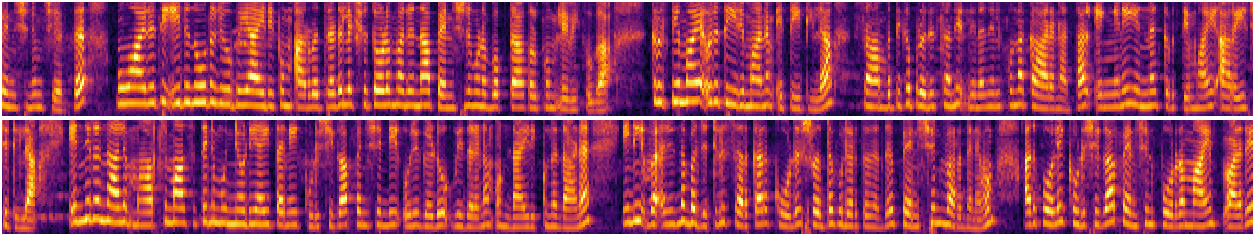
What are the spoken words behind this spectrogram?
പെൻഷനും ചേർത്ത് മൂവായിരത്തി ഇരുന്നൂറ് രൂപയായിരിക്കും അറുപത്തിരണ്ട് ലക്ഷത്തോളം വരുന്ന പെൻഷൻ ഗുണഭോക്താക്കൾക്കും ലഭിക്കുക. കൃത്യമായ ഒരു തീരുമാനം എത്തിയിട്ടില്ല. സാമ്പത്തിക പ്രതിസന്ധി നിലനിൽക്കുന്ന കാരണത്താൽ എങ്ങനെയെന്ന് കൃത്യമായി അറിയിച്ചിട്ടില്ല. എന്നിരുന്നാലും മാർച്ച് മാസത്തിന് മുന്നോടിയായി തന്നെ കുടിശ്ശിക പെൻഷന്റെ ഒരു ഗഡു വിതരണം ഉണ്ടായിരിക്കുന്നതാണ്. ഇനി വരുന്ന ബജറ്റിൽ സർക്കാർ കൂടുതൽ ശ്രദ്ധ പുലർത്തുന്നത് പെൻഷൻ വർധനവും അതുപോലെ കുടിശ്ശിക പെൻഷൻ പൂർണമായും വളരെ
